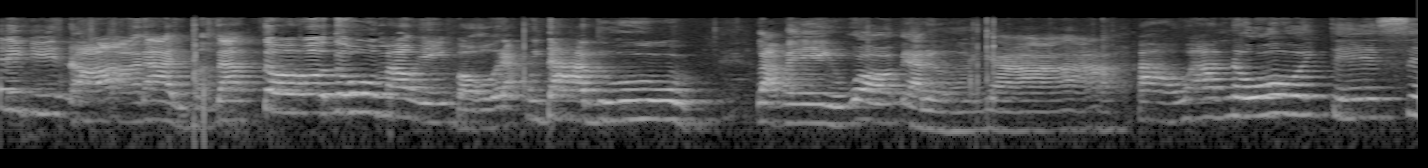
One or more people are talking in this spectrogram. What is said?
ele ignora e manda todo o mal embora. Cuidado, lá vem o Homem-Aranha. Ao anoitecer,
